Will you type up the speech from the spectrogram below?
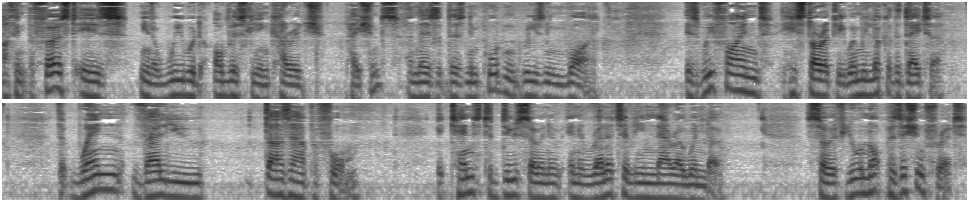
I think the first is, you know, we would obviously encourage patience, and there's there's an important reason why. Is we find historically when we look at the data, that when value does outperform, it tends to do so in a, in a relatively narrow window. So if you're not positioned for it,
